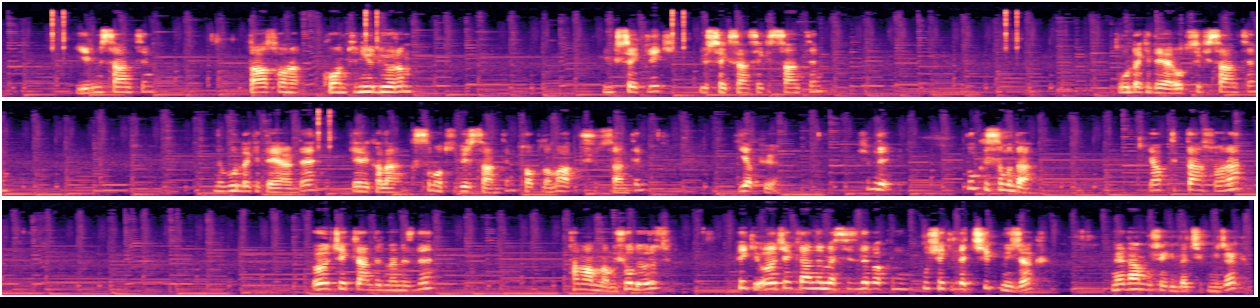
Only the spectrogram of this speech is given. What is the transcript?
20 santim. Daha sonra continue diyorum. Yükseklik 188 santim. Buradaki değer 32 santim. Buradaki değer de geri kalan kısım 31 santim. Toplamı 63 santim yapıyor. Şimdi bu kısmı da yaptıktan sonra ölçeklendirmemizde tamamlamış oluyoruz. Peki ölçeklendirme sizde bakın bu şekilde çıkmayacak. Neden bu şekilde çıkmayacak?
